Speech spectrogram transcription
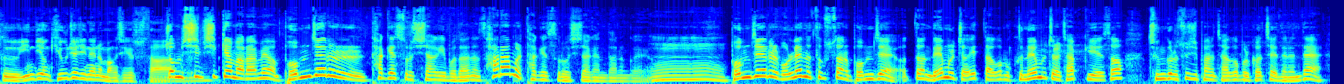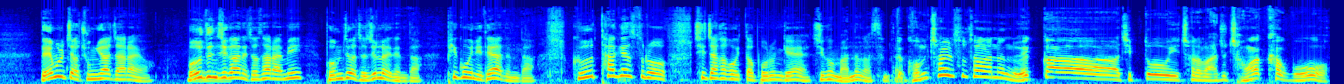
그 인디언 기우제 지내는 방식의 수사. 좀 쉽게 말하면 범죄를 타겟으로 시작하기보다는 사람을 타겟으로 시작한다는 거예요. 음. 범죄를 원래는 특수수사는 범죄 어떤 뇌물죄가 있다고 하면 그 뇌물죄를 잡기 위해서 증거를 수집하는 작업을 거쳐야 되는데 뇌물죄가 중요하잖아요. 뭐든지 간에 저 사람이 범죄가 저질러야 된다. 피고인이 돼야 된다. 그 타겟으로 시작하고 있다 보는 게 지금 맞는 것 같습니다. 검찰 수사는 외과 집도이처럼 아주 정확하고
